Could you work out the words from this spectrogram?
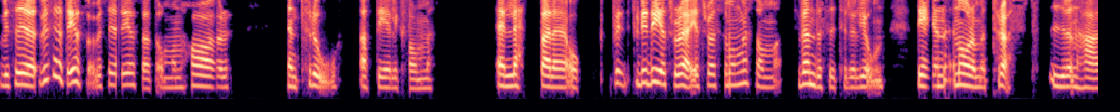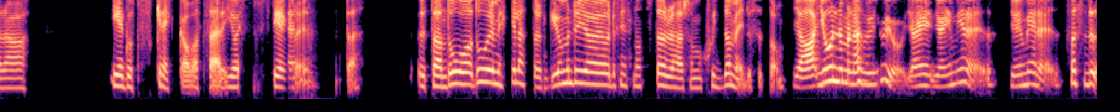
vi säger, vi säger att det är så, vi säger att det är så att om man har en tro, att det liksom är lättare och för, för det är det jag tror det är. Jag tror att för många som vänder sig till religion, det är en enorm tröst i den här uh, egots skräck av att så här, jag existerar inte. Utan då, då är det mycket lättare att jo men det gör jag och det finns något större här som skyddar mig dessutom. Ja, jo men alltså jo, jo, jag är, jag är med dig. Jag är med dig. Fast du,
